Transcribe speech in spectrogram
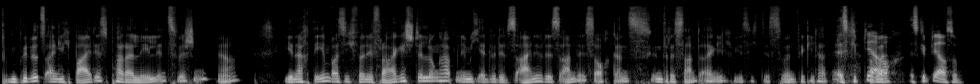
benutze eigentlich beides parallel inzwischen. Ja. Je nachdem, was ich für eine Fragestellung habe, nämlich entweder das eine oder das andere, ist auch ganz interessant eigentlich, wie sich das so entwickelt hat. Es gibt ja, auch, es gibt ja auch so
